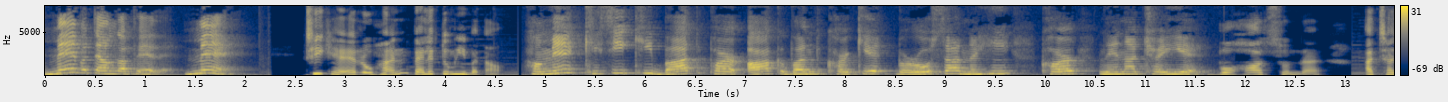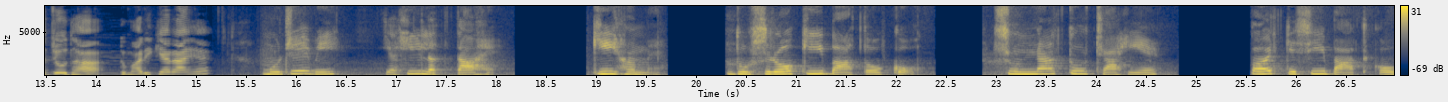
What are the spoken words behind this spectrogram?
मैं बताऊँगा पहले मैं। ठीक है रोहन पहले तुम ही बताओ। हमें किसी की बात पर आँख बंद करके भरोसा नहीं कर लेना चाहिए। बहुत सुंदर। अच्छा जोधा तुम्हारी क्या राय है? मुझे भी यही लगता है। कि हमें दूसरों की बातों को सुनना तो चाहिए, पर किसी बात को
